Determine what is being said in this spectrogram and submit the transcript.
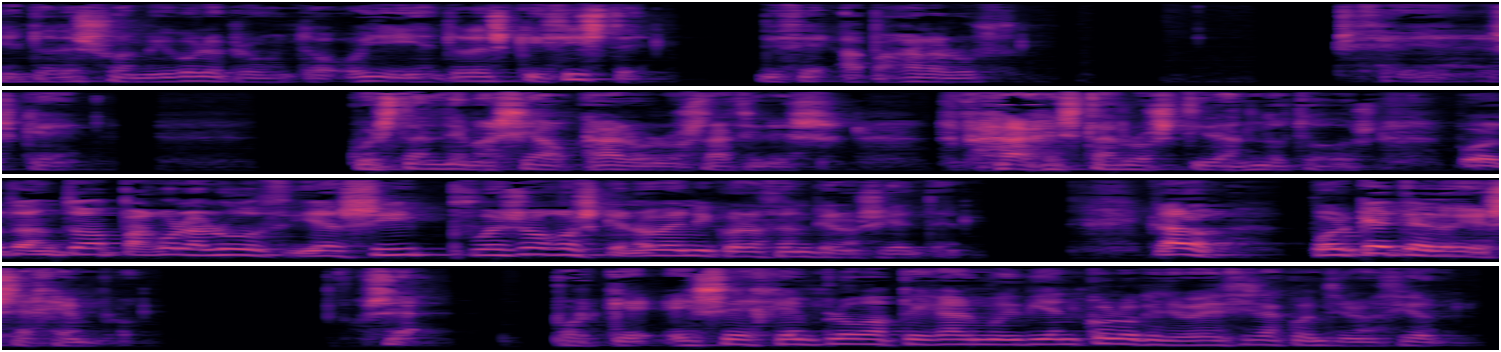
Y entonces su amigo le preguntó, oye, ¿y entonces qué hiciste? Dice, apagar la luz. Dice, es que cuestan demasiado caro los dátiles para estarlos tirando todos. Por lo tanto, apago la luz y así, pues ojos que no ven y corazón que no sienten. Claro, ¿por qué te doy ese ejemplo? O sea, porque ese ejemplo va a pegar muy bien con lo que te voy a decir a continuación.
